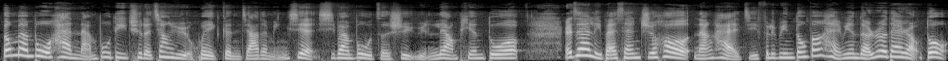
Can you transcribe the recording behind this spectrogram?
东半部和南部地区的降雨会更加的明显，西半部则是云量偏多。而在礼拜三之后，南海及菲律宾东方海面的热带扰动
